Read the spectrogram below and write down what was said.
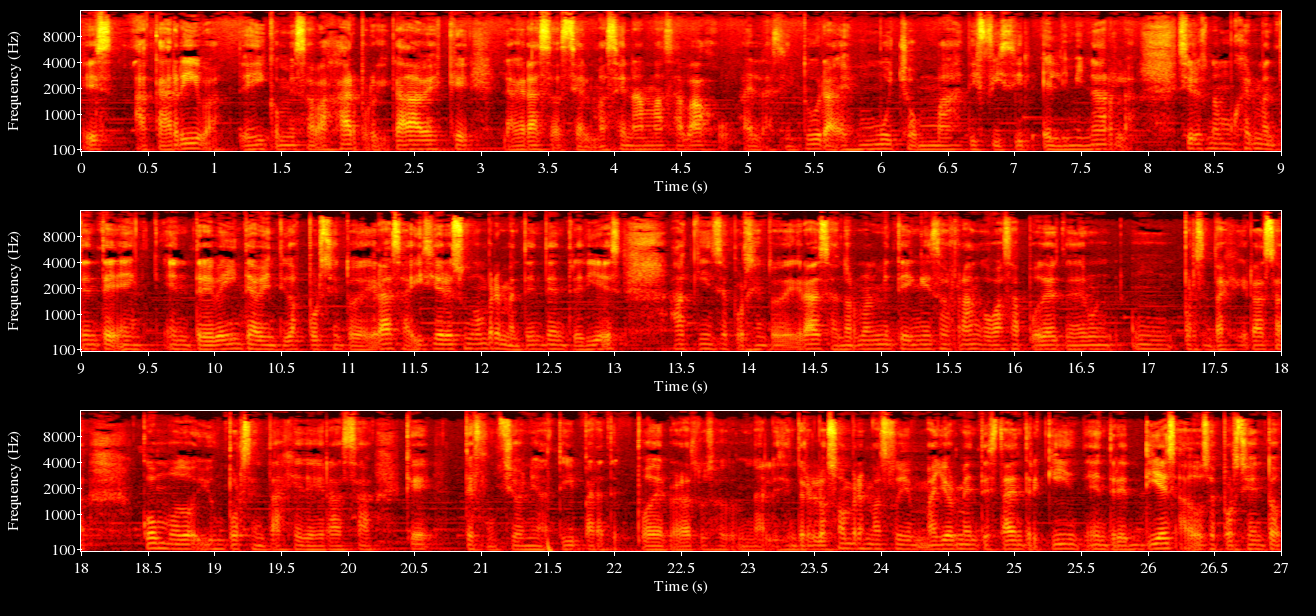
es acá arriba, de ahí comienza a bajar porque cada vez que la grasa se almacena más abajo en la cintura es mucho más difícil eliminarla. Si eres una mujer mantente entre 20 a 22% de grasa y si eres un hombre mantente entre 10 a 15% de grasa. Normalmente en esos rangos vas a poder tener un, un porcentaje de grasa cómodo y un porcentaje de grasa que te funcione a ti para poder ver tus abdominales. Entre los hombres más mayormente está entre, 15, entre 10 a 12%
